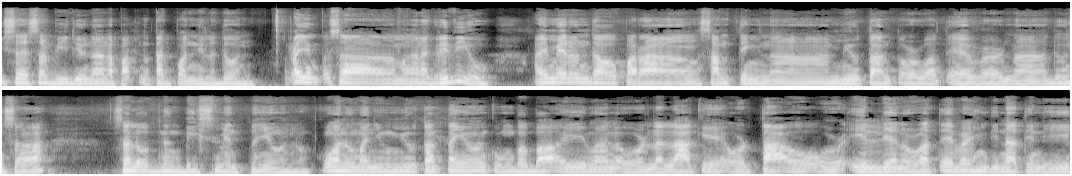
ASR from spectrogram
isa sa video na napat, natagpuan nila doon. Ayun po sa mga nag-review, ay meron daw parang something na mutant or whatever na doon sa sa loob ng basement na yun. No? Kung ano man yung mutant na yun, kung babae man or lalaki or tao or alien or whatever, hindi natin i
